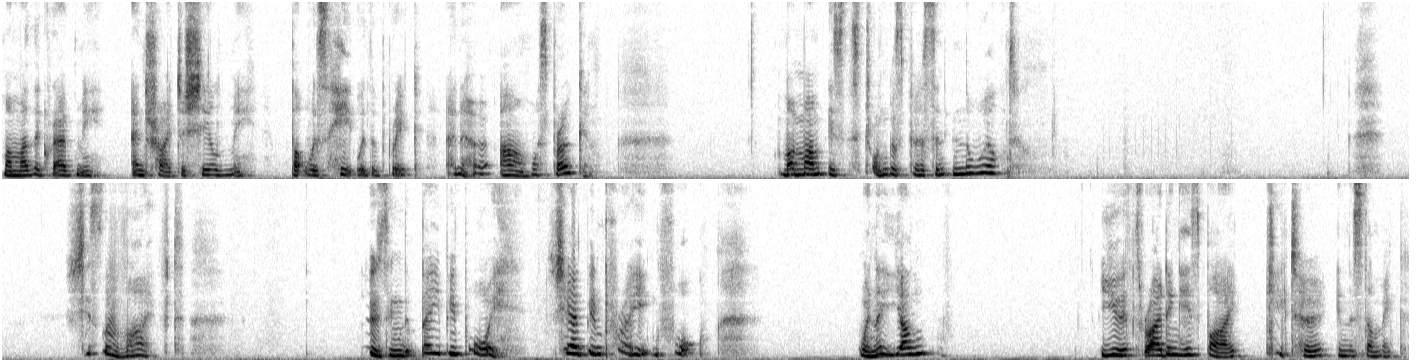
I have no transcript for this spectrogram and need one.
My mother grabbed me and tried to shield me, but was hit with a brick and her arm was broken. My mum is the strongest person in the world. She survived losing the baby boy she had been praying for when a young youth riding his bike kicked her in the stomach.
